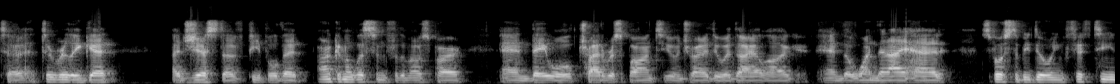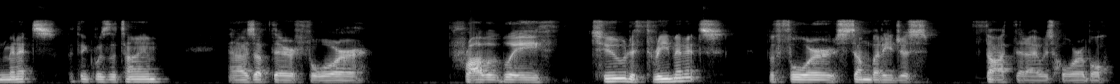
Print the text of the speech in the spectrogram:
to to really get a gist of people that aren't going to listen for the most part, and they will try to respond to you and try to do a dialogue. And the one that I had supposed to be doing 15 minutes, I think was the time, and I was up there for probably two to three minutes before somebody just thought that I was horrible.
